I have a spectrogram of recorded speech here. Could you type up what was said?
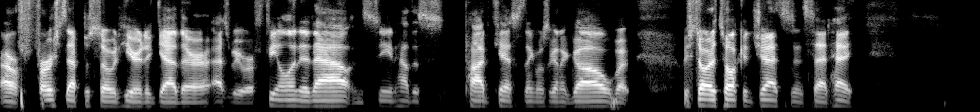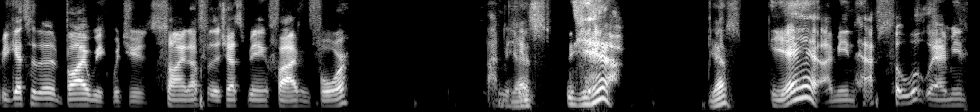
our first episode here together as we were feeling it out and seeing how this podcast thing was going to go, but we started talking Jets and said, "Hey, we get to the bye week. Would you sign up for the Jets being five and four? I mean, yes, yeah, yes, yeah. I mean, absolutely. I mean,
